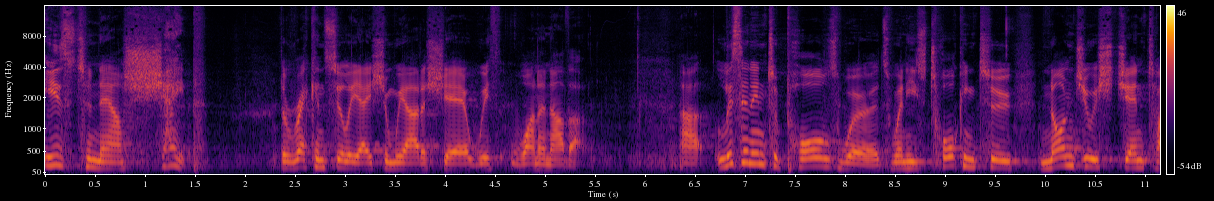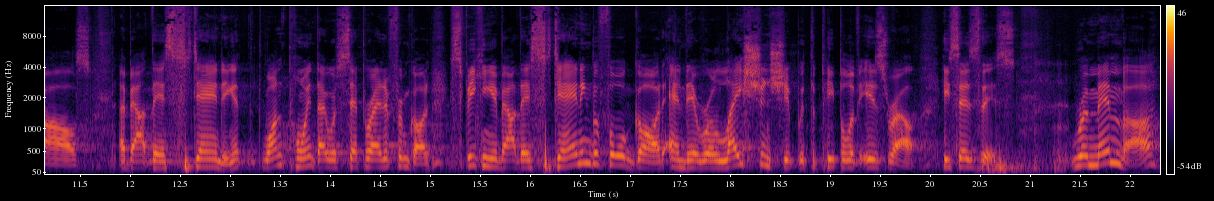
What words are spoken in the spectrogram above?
is to now shape the reconciliation we are to share with one another. Uh, listen into Paul's words when he's talking to non Jewish Gentiles about their standing. At one point, they were separated from God, speaking about their standing before God and their relationship with the people of Israel. He says this Remember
